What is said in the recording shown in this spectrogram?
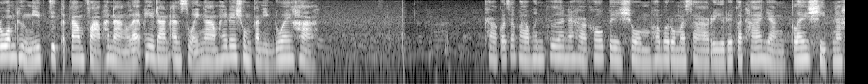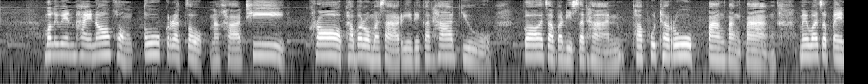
รวมถึงมีจิตรกรรมฝาผนังและเพดานอันสวยงามให้ได้ชมกันอีกด้วยค่ะ ค่ะก็จะพาเพื่อนๆนะคะ เข้าไปชมพระบรมสารีริกธาตุอย่างใกล้ชิดนะคะ บริเวณภายนอกของตู้กระจกนะคะที่ครอบพระบรมสารีริกธาตุอยู่ ก็จะประดิษฐานพระพุทธรูปปางต่างๆ ไม่ว่าจะเป็น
